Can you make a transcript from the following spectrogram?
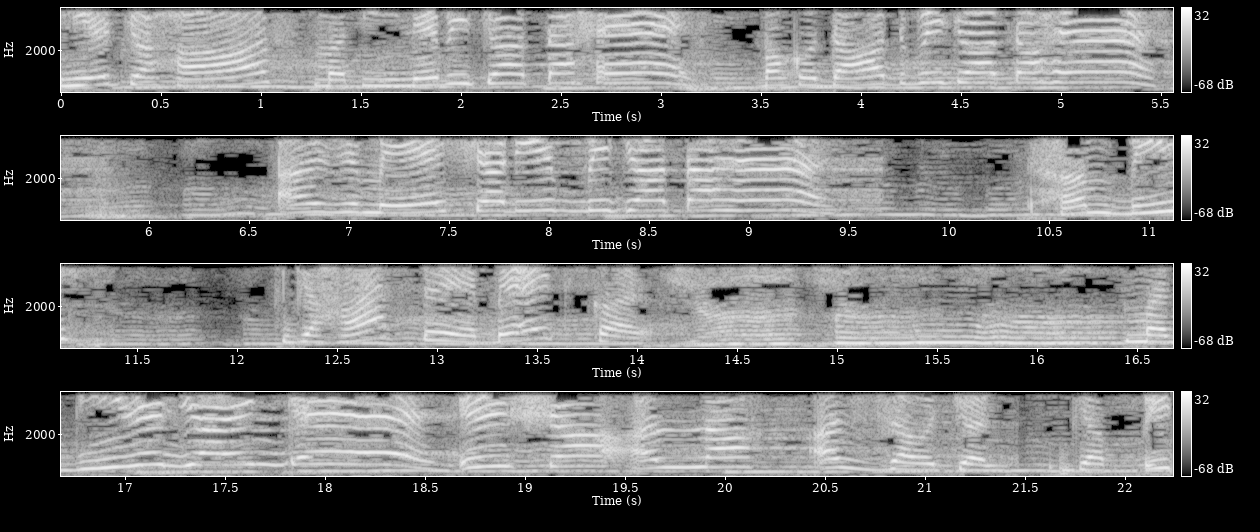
یہ جہاز مدینے بھی جاتا ہے، بغداد بھی جاتا ہے، اجمیر شریف بھی جاتا ہے۔ ہم بھی جہاز سے بیٹھ کر مدینے جائیں گے۔ انشاء اللہ عز و جل، جب بھی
